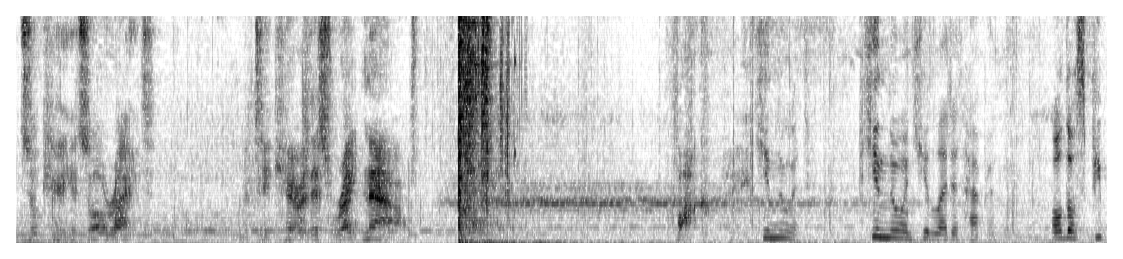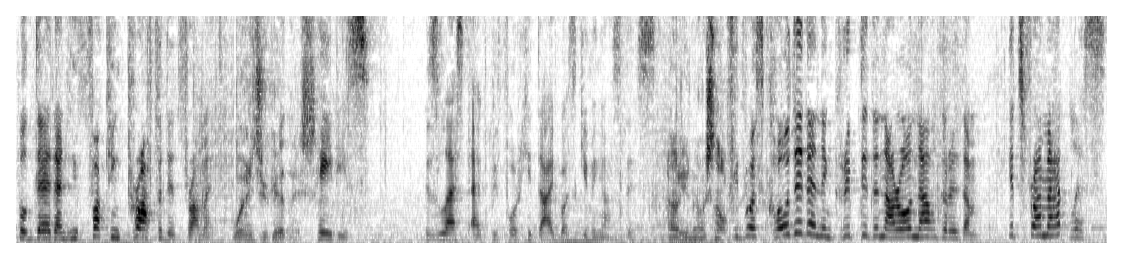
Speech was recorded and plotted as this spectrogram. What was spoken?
It's okay, it's all right. I'm gonna take care of this right now. Fuck, Ray. He knew it. He knew and he let it happen. All those people dead and he fucking profited from it. Where did you get this? Hades. His last act before he died was giving us this. How do you know it's not It was coded and encrypted in our own algorithm. It's from Atlas.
